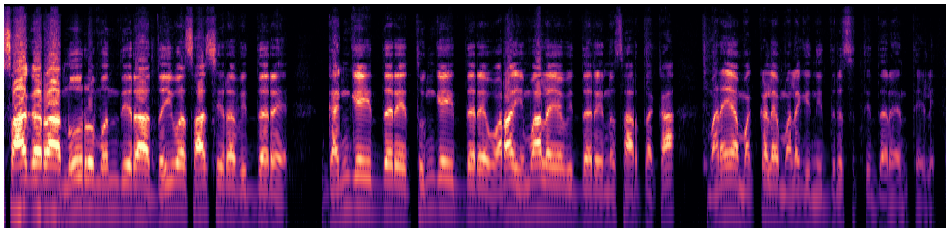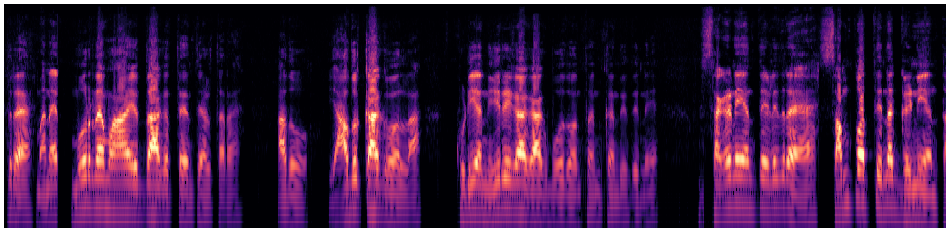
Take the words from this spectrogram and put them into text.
ಸಾಗರ, ನೂರು ಮಂದಿರ ದೈವ ಸಾಸಿರವಿದ್ದರೆ, ಗಂಗೆ ಇದ್ದರೆ, ತುಂಗೆ ಇದ್ದರೆ ಹೊರ ಹಿಮಾಲಯವಿದ್ದರೆ ಎನ್ನು ಸಾರ್ಥಕ. ಮನೆಯ ಮಕ್ಕಳೇ ಮಲಗಿ ನಿದ್ರಿಸುತ್ತಿದ್ದಾರೆ ಅಂತೇಳಿ. ಅಂದ್ರೆ ಮನೆ ಮೂರನೇ ಮಹಾಯುದ್ಧ ಆಗುತ್ತೆ ಅಂತ ಹೇಳ್ತಾರೆ. ಅದು ಯಾವುದಕ್ಕಾಗೋಲ್ಲ ಕುಡಿಯೋ ನೀರಿಗಾಗಿ ಆಗ್ಬೋದು ಅಂತ ಅನ್ಕೊಂಡಿದ್ದೀನಿ ಸಗಣಿ ಅಂತ ಹೇಳಿದ್ರೆ ಸಂಪತ್ತಿನ ಗಣಿ ಅಂತ.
